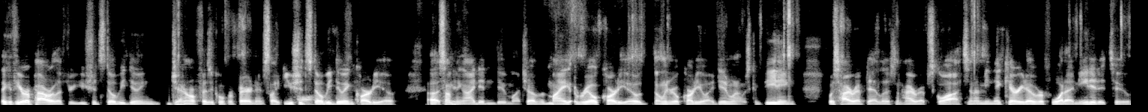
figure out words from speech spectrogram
like if you're a powerlifter, you should still be doing general physical preparedness. Like you should Oh, still be doing cardio. Uh, something I didn't do much of. My real cardio, the only real cardio I did when I was competing was high rep deadlifts and high rep squats. And I mean, they carried over for what I needed it to.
